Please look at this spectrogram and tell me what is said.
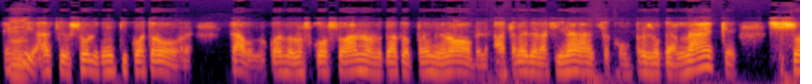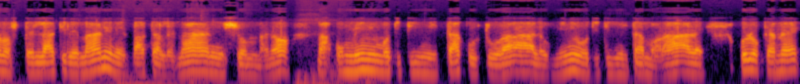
e mm. qui anche il sole 24 ore, cavolo, quando lo scorso anno hanno dato il premio Nobel a tre della finanza, compreso Bernanke, si sono spellati le mani nel battere le mani, insomma, no? Ma un minimo di dignità culturale, un minimo di dignità morale, quello che a me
